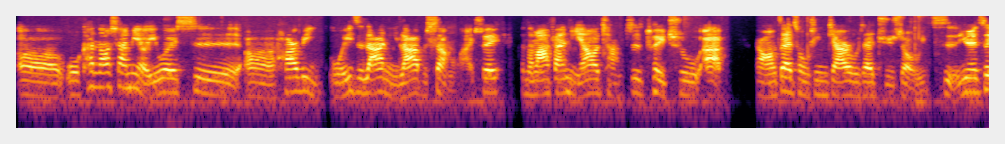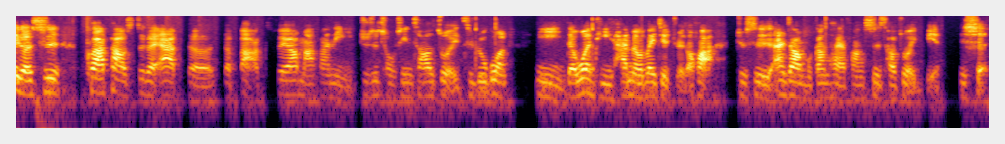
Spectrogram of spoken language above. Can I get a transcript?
呃，我看到下面有一位是呃 Harvey，我一直拉你拉不上来，所以可能麻烦你要强制退出 App，然后再重新加入，再举手一次，因为这个是 Clubhouse 这个 App 的的 bug，所以要麻烦你就是重新操作一次。如果你的问题还没有被解决的话，就是按照我们刚才的方式操作一遍，谢谢。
